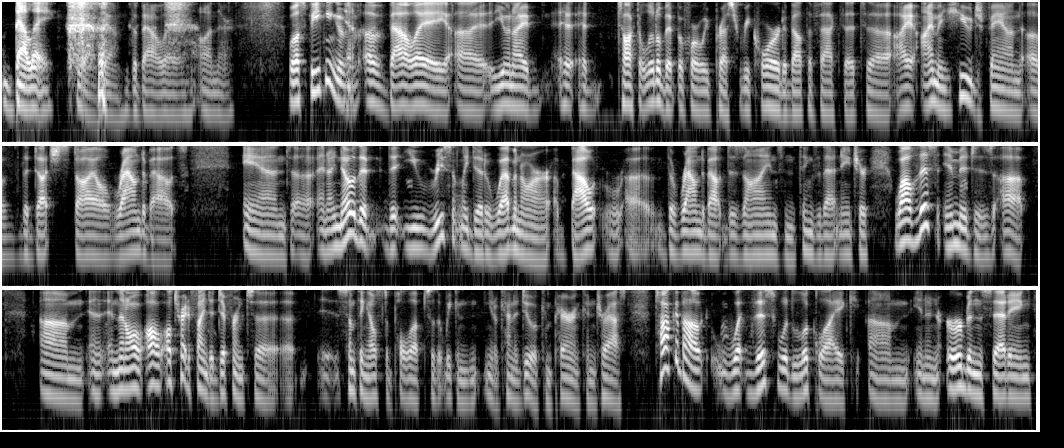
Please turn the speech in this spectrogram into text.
ballet. Yeah yeah the ballet on there. Well speaking of, yeah. of ballet uh, you and i had talked a little bit before we pressed record about the fact that uh, I, I'm a huge fan of the Dutch style roundabouts and uh, and I know that that you recently did a webinar about uh, the roundabout designs and things of that nature. While this image is up, um, and, and then I'll, I'll, I'll try to find a different uh, uh something else to pull up so that we can you know kind of do a compare and contrast. Talk about what this would look like um, in an urban setting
